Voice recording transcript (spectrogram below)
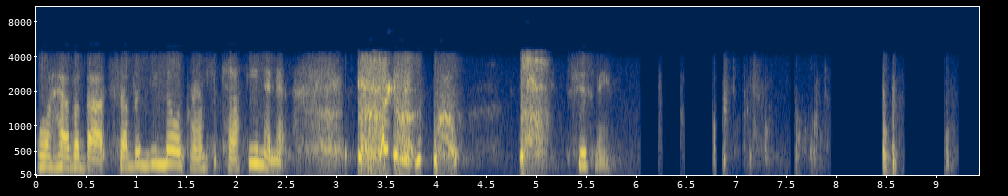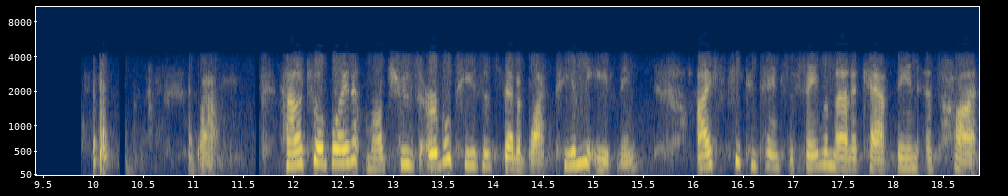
will have about 70 milligrams of caffeine in it. Excuse me. Wow. How to avoid it? Well, choose herbal teas instead of black tea in the evening. Iced tea contains the same amount of caffeine as hot,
